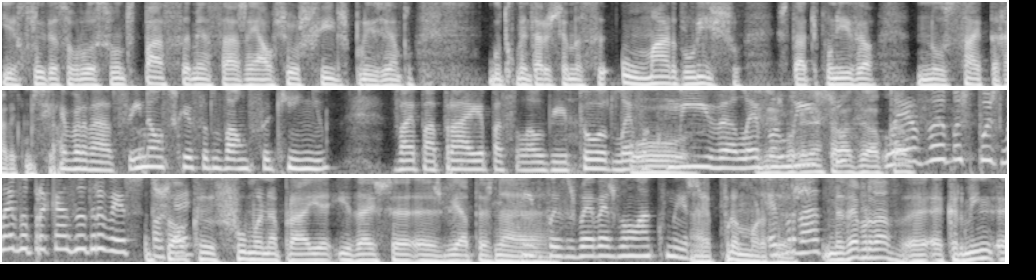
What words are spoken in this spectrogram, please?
e reflita sobre o assunto. Passe a mensagem aos seus filhos, por exemplo. O documentário chama-se Um Mar de Lixo. Está disponível no site da Rádio Comercial. É verdade. E não se esqueça de levar um saquinho, vai para a praia, passa lá o dia todo, leva Oh, comida, leva lixo, a leva, mas depois leva para casa outra vez. O pessoal ok? que fuma na praia e deixa as beatas na. Sim, depois os bebés vão lá comer. É, por amor de É Deus. verdade. Mas é verdade. A, a Carminho, a,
